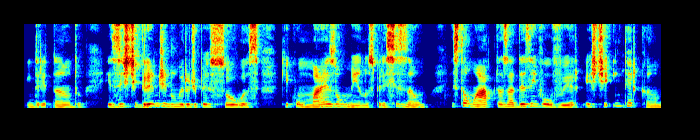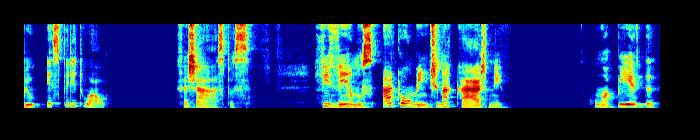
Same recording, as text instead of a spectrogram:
Entretanto, existe grande número de pessoas que, com mais ou menos precisão, estão aptas a desenvolver este intercâmbio espiritual. Fecha aspas. Vivemos atualmente na carne, com a perda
